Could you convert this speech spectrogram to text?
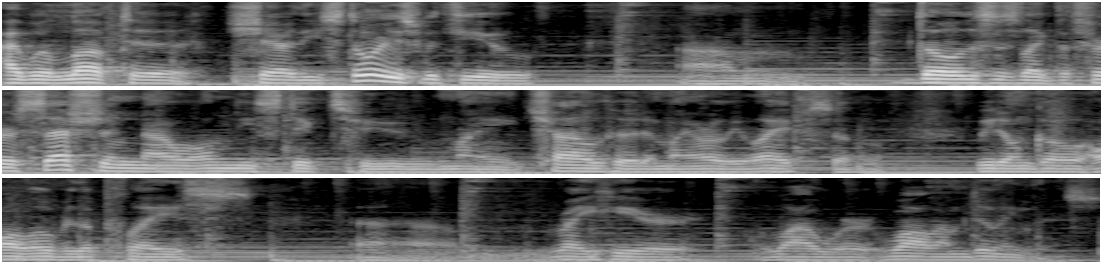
I would love to share these stories with you. Um, though this is like the first session, I will only stick to my childhood and my early life, so we don't go all over the place um, right here while we're while I'm doing this.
